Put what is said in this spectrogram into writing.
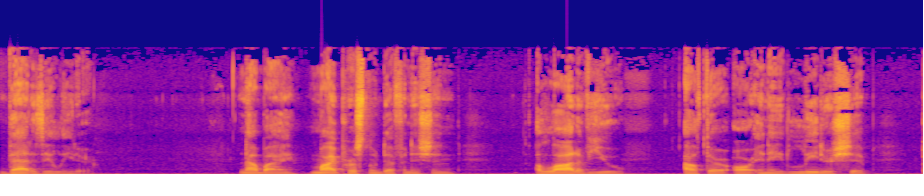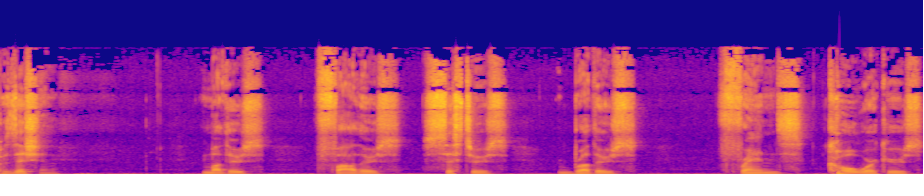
that is a leader. Now, by my personal definition, a lot of you out there are in a leadership position. Mothers, fathers, sisters, brothers, friends, co workers.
